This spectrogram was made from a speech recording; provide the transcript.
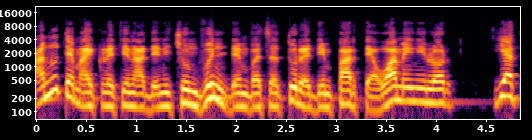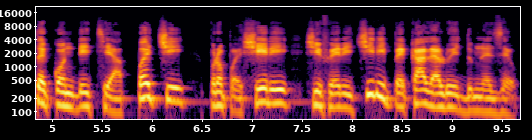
a nu te mai clătina de niciun vânt de învățătură din partea oamenilor, iată condiția păcii, propășirii și fericirii pe calea lui Dumnezeu.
